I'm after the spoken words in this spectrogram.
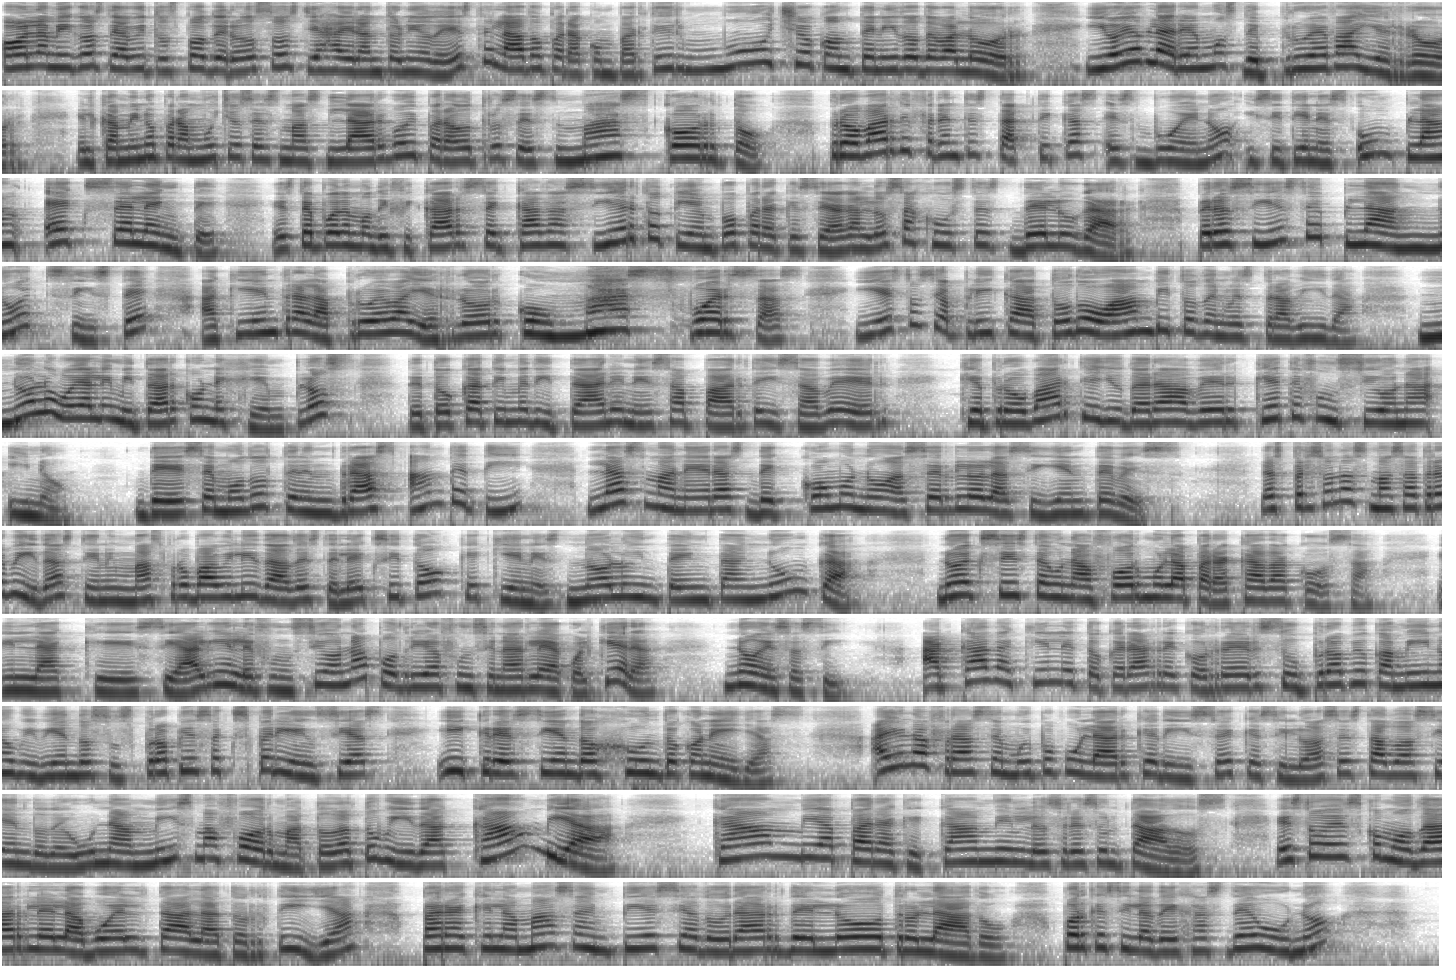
Hola amigos de Hábitos Poderosos, Yajair Antonio de este lado para compartir mucho contenido de valor. Y hoy hablaremos de prueba y error. El camino para muchos es más largo y para otros es más corto. Probar diferentes tácticas es bueno y si tienes un plan, excelente. Este puede modificarse cada cierto tiempo para que se hagan los ajustes del lugar. Pero si ese plan no existe, aquí entra la prueba y error con más fuerzas. Y esto se aplica a todo ámbito de nuestra vida. No lo voy a limitar con ejemplos, te toca a ti meditar en esa parte y saber que probar te ayudará a ver qué te funciona y no. De ese modo tendrás ante ti las maneras de cómo no hacerlo la siguiente vez. Las personas más atrevidas tienen más probabilidades del éxito que quienes no lo intentan nunca. No existe una fórmula para cada cosa, en la que si a alguien le funciona, podría funcionarle a cualquiera. No es así. A cada quien le tocará recorrer su propio camino viviendo sus propias experiencias y creciendo junto con ellas. Hay una frase muy popular que dice que si lo has estado haciendo de una misma forma toda tu vida, cambia. Cambia para que cambien los resultados. Esto es como darle la vuelta a la tortilla para que la masa empiece a dorar del otro lado, porque si la dejas de uno,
